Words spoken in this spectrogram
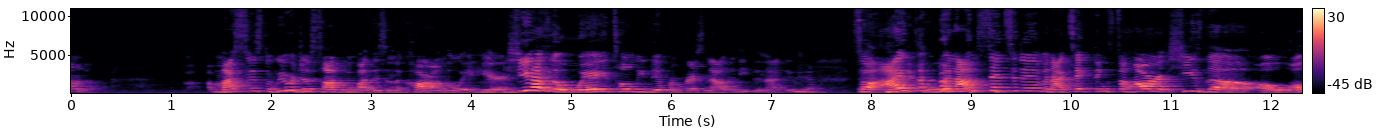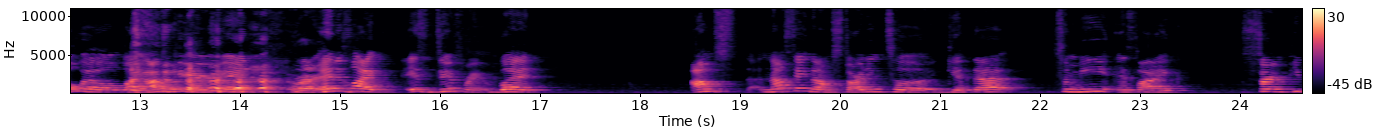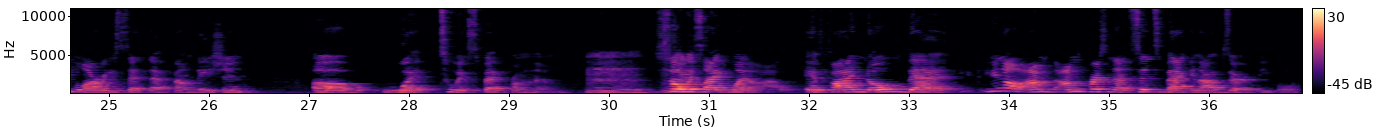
don't know my sister we were just talking about this in the car on the way here she has a way totally different personality than i do Yeah. So I, when I'm sensitive and I take things to heart, she's the oh oh well, like I don't care, and, Right. and it's like it's different. But I'm not saying that I'm starting to get that. To me, it's like certain people already set that foundation of what to expect from them. Mm, So okay. it's like when if I know that you know I'm I'm the person that sits back and I observe people.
